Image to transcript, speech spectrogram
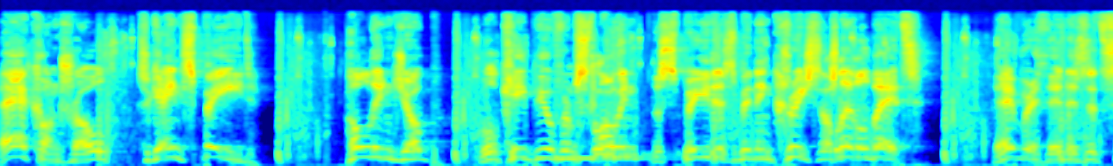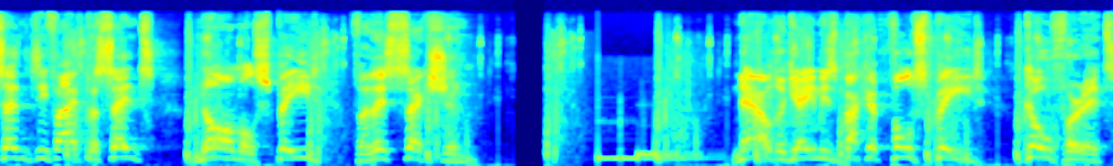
air control to gain speed. Holding jump will keep you from slowing. The speed has been increased a little bit. Everything is at 75% normal speed for this section. Now the game is back at full speed. Go for it.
